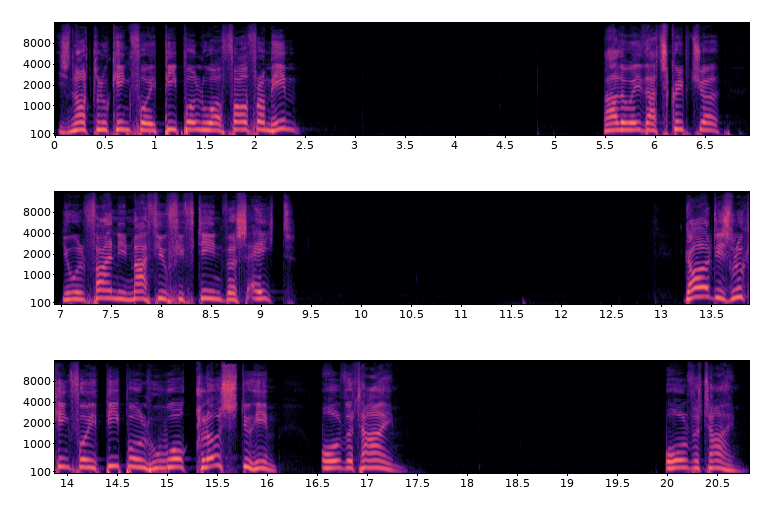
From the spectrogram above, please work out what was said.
He's not looking for a people who are far from him. By the way, that scripture you will find in Matthew 15, verse 8. God is looking for a people who walk close to Him all the time. All the time.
